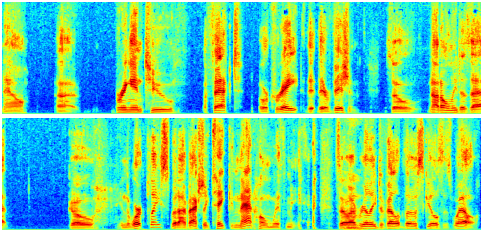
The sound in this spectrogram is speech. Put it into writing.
now uh, bring into effect or create th- their vision. So not only does that go in the workplace, but I've actually taken that home with me. so mm. I've really developed those skills as well.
